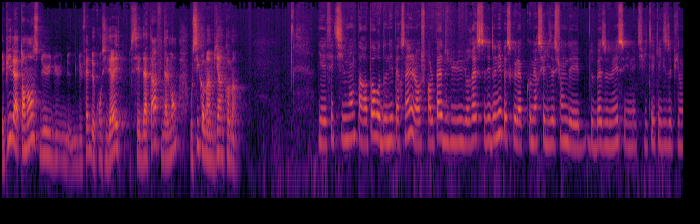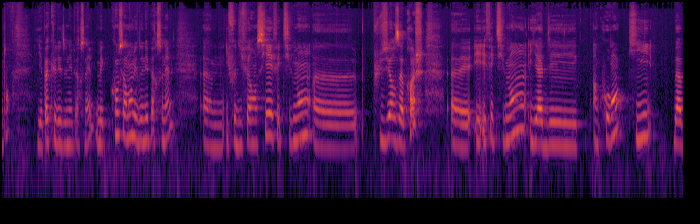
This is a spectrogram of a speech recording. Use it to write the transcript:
Et puis la tendance du, du fait de considérer ces datas, finalement, aussi comme un bien commun. Il y a effectivement par rapport aux données personnelles, alors je ne parle pas du reste des données parce que la commercialisation de bases de données, c'est une activité qui existe depuis longtemps. Il n'y a pas que des données personnelles. Mais concernant les données personnelles, euh, il faut différencier effectivement euh, plusieurs approches. Euh, et effectivement, il y a un courant qui bah,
